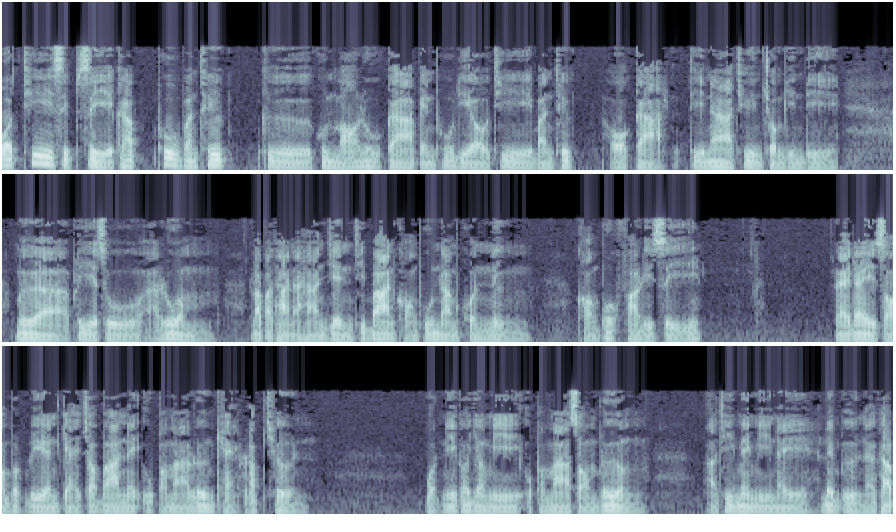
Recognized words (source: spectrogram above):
บทที่สิบสี่ครับ ผู้บันทึกคือคุณหมอลูกาเป็นผู้เดียวที่บันทึก โอกาสที่น่าชื่นชมยินดี เมื่อพระเยซูร่วมรับประทานอาหารเย็นที่บ้านของผู้นำคนหนึ่งของพวกฟาริสี และได้สอนบทเรียนแก่เจ้าบ้านในอุปมาเรื่องแขกรับเชิญ บทนี้ก็ยังมีอุปมาสองเรื่องที่ไม่มีในเล่มอื่นนะครับ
